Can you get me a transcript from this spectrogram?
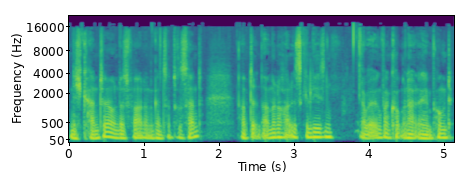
nicht kannte. Und das war dann ganz interessant. Habe dann immer noch alles gelesen. Aber irgendwann kommt man halt an den Punkt,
